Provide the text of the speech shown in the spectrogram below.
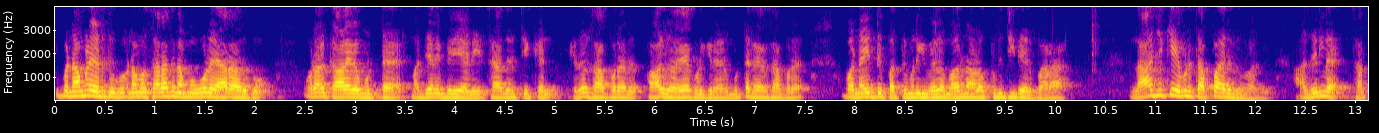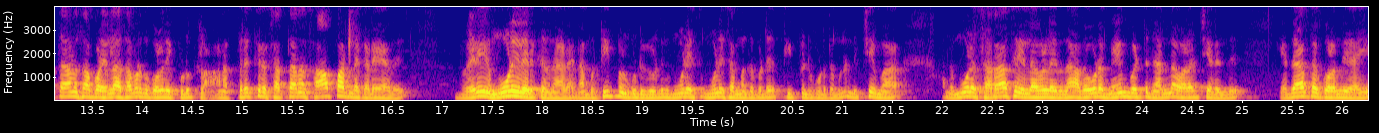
இப்போ நம்மளே எடுத்துக்கோ நம்ம சராசரி நம்ம மூளை யாராக இருக்கும்? ஒரு ஆள் காலையில் முட்டை மத்தியானம் பிரியாணி சாயந்தரம் சிக்கன் ஏதோ சாப்பிட்றாரு. பால் நிறையா குடிக்கிறாரு. முட்டை நிறையா சாப்பிட்றாரு. அப்போ நைட்டு பத்து மணிக்கு மேலே மறுநாளோ குதிச்சிக்கிட்டே இருப்பாரா? லாஜிக்கே எப்படி தப்பாக இருக்குது பாருங்கள் அது இல்லை. சத்தான சாப்பாடு எல்லா சாப்பாடும் குழந்தைக்கு கொடுக்கலாம். ஆனால் பிரச்சனை சத்தான சாப்பாட்டில் கிடையாது. வெறும் மூளையில் இருக்கிறதுனால நம்ம ட்ரீட்மெண்ட் கொடுக்க வேண்டியது மூளை மூளை சம்மந்தப்பட்ட ட்ரீட்மெண்ட் கொடுத்தோம்னா நிச்சயமாக அந்த மூளை சராசரி லெவலில் இருந்தால் அதோட மேம்பட்டு நல்ல வளர்ச்சி அடைந்து யதார்த்த குழந்தையாகி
